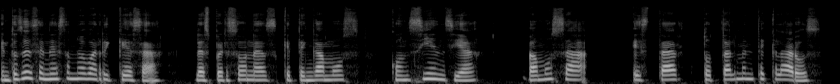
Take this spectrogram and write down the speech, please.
Entonces, en esta nueva riqueza, las personas que tengamos conciencia, vamos a estar totalmente claros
